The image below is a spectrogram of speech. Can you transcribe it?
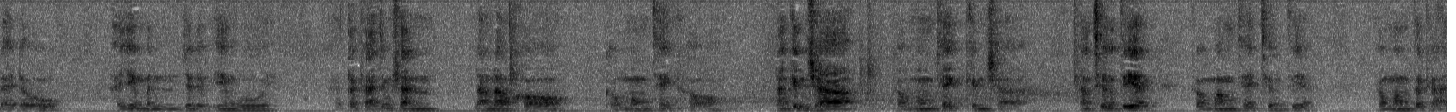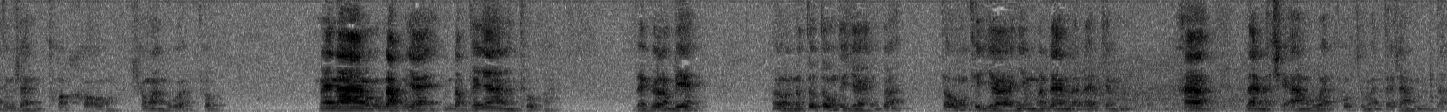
đầy đủ. Hãy giữ mình cho được yên vui. Tất cả chúng sanh đang đau khổ, cầu mong thấy khổ. Đang kinh sợ, cầu mong thấy kinh sợ. Đang thương tiếc, cầu mong thấy thương tiếc cầu mong tất cả chúng sanh thoát khổ sống an vui hạnh phúc. Ngày nào mà cũng đọc như vậy đọc thời gian nó thuộc đừng có làm biếng. Ồ, nó tôi tốn thì giờ này quá tốn thì giờ nhưng mà nó đem lại đến cho mình. À, đem là sự an vui hạnh phúc cho mình tại sao mình tập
